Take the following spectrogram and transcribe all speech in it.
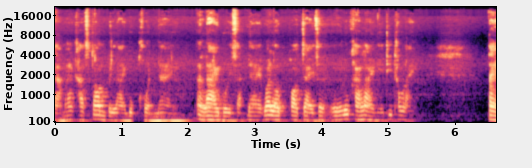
สามารถคัสตอมเป็นรายบุคคลได้รายบริษัทได้ว่าเราพอใจเสนอลูกค้ารายนี้ที่เท่าไหร่ แต่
